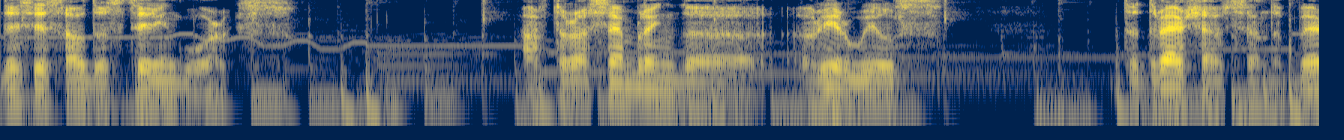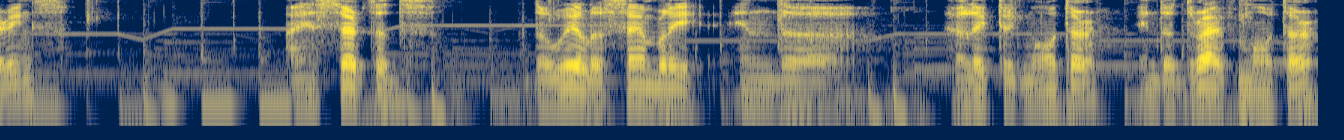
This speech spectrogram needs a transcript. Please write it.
This is how the steering works. After assembling the rear wheels, the drive shafts and the bearings, I inserted the wheel assembly in the electric motor, in the drive motor,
